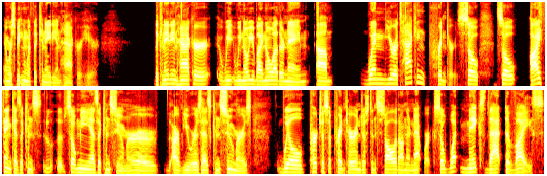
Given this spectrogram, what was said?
and we're speaking mm-hmm. with the Canadian hacker here the Canadian hacker, we, we know you by no other name. Um, when you're attacking printers, so so I think as a cons- so me as a consumer or our viewers as consumers will purchase a printer and just install it on their network. So what makes that device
